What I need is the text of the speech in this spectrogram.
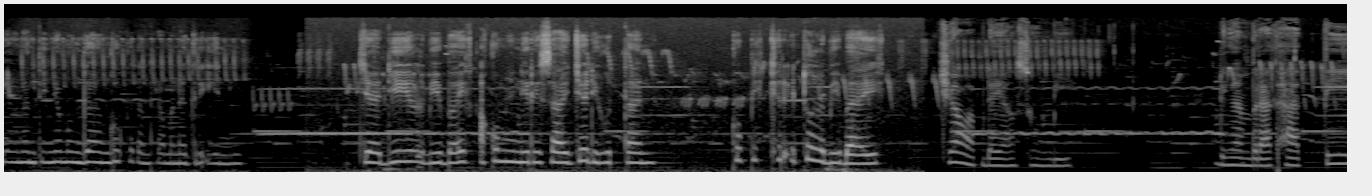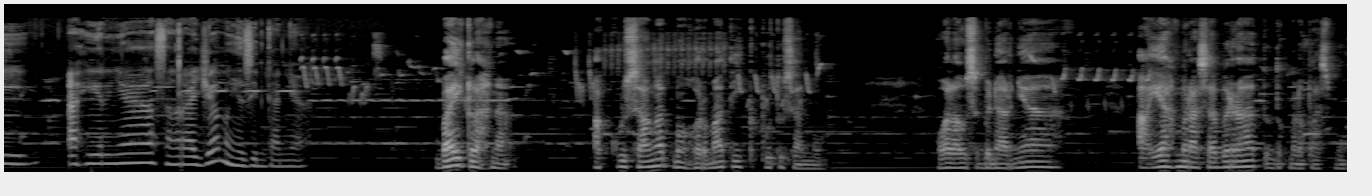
yang nantinya mengganggu ketentraman negeri ini. Jadi lebih baik aku menyendiri saja di hutan. Kupikir itu lebih baik. Jawab Dayang Sumbi. Dengan berat hati, akhirnya sang raja mengizinkannya. Baiklah nak, aku sangat menghormati keputusanmu. Walau sebenarnya ayah merasa berat untuk melepasmu.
